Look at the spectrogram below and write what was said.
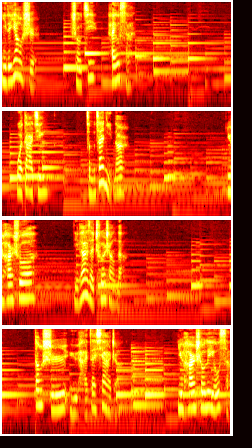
你的钥匙、手机还有伞。”我大惊：“怎么在你那儿？”女孩说：“你落在车上的。”当时雨还在下着，女孩手里有伞，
